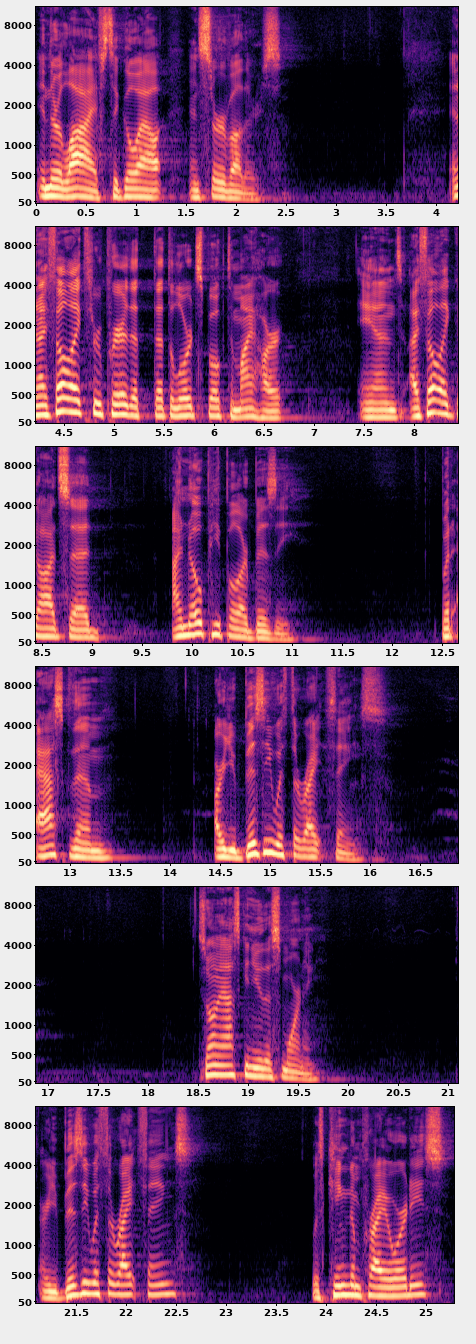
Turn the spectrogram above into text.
in their lives to go out and serve others? And I felt like through prayer that, that the Lord spoke to my heart, and I felt like God said, I know people are busy, but ask them are you busy with the right things? So I'm asking you this morning are you busy with the right things? With kingdom priorities?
